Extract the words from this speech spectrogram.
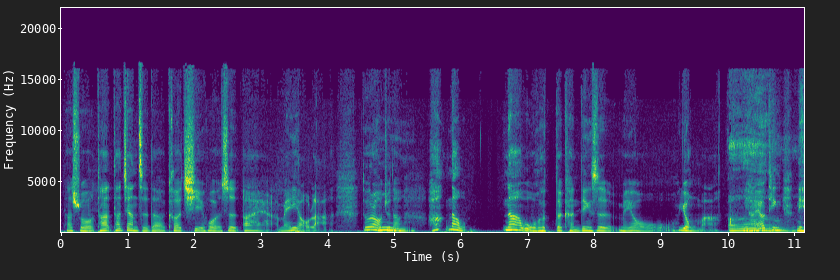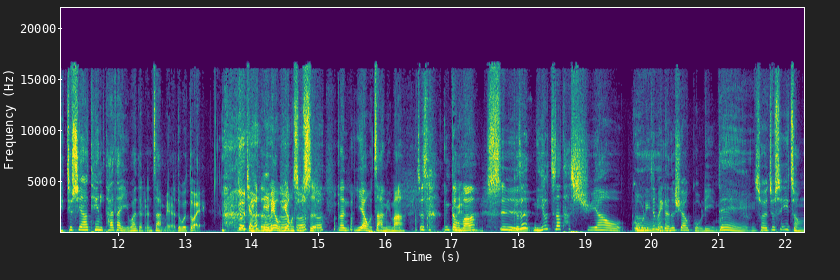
他说他他这样子的客气，或者是哎呀没有啦，都会让我觉得嗯啊，那我那我的肯定是没有用嘛。哦你还要听，你就是要听太太以外的人赞美了，对不对？就讲的没有用，是不是？那要我赞美吗？就是你懂吗？是，可是你又知道他需要鼓励，嗯就每个人都需要鼓励嘛。对，所以就是一种，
